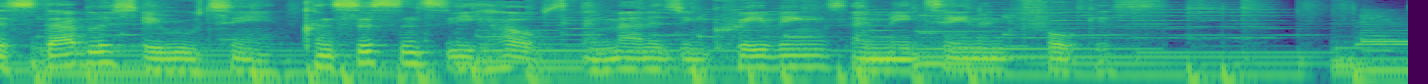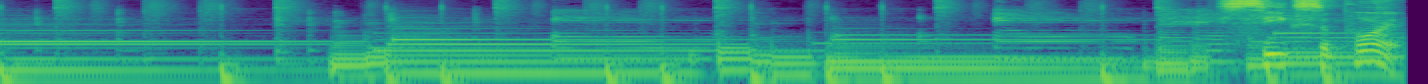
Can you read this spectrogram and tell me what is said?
Establish a routine. Consistency helps in managing cravings and maintaining focus. Seek support.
